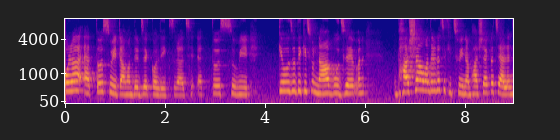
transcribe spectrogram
ওরা এত সুইট আমাদের যে কলিগসরা আছে এত সুইট কেউ যদি কিছু না বুঝে মানে ভাষা আমাদের কাছে কিছুই না ভাষা একটা চ্যালেঞ্জ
